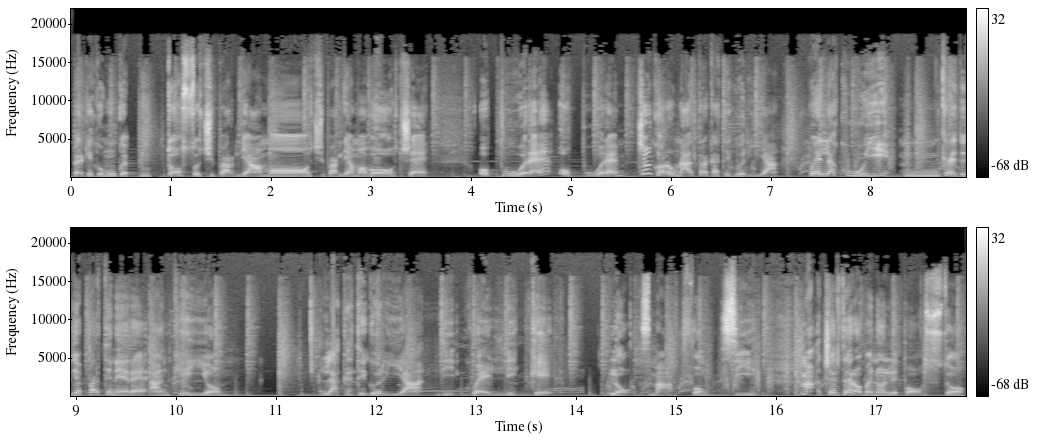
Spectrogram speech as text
perché comunque piuttosto ci parliamo, ci parliamo a voce. Oppure, oppure, c'è ancora un'altra categoria, quella a cui mh, mm, credo di appartenere anche io la categoria di quelli che lo smartphone sì, ma certe robe non le posto.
